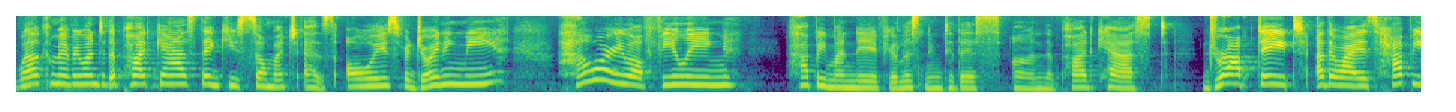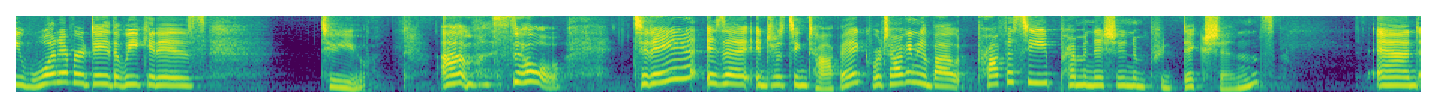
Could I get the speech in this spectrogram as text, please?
Welcome, everyone, to the podcast. Thank you so much, as always, for joining me. How are you all feeling? Happy Monday if you're listening to this on the podcast drop date. Otherwise, happy whatever day of the week it is to you. Um, so, today is an interesting topic. We're talking about prophecy, premonition, and predictions. And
